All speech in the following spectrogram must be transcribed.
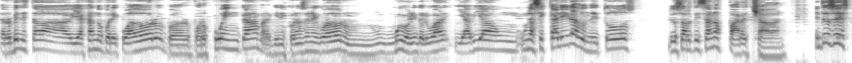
De repente estaba viajando por Ecuador, por, por Cuenca, para quienes conocen Ecuador, un, un muy bonito lugar, y había un- unas escaleras donde todos los artesanos parchaban. Entonces,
